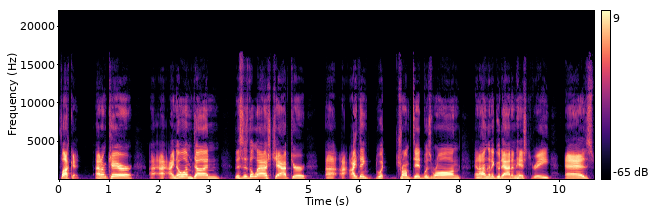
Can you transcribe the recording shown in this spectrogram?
Fuck it. I don't care. I, I know I'm done. This is the last chapter. Uh, I think what Trump did was wrong, and I'm going to go down in history as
